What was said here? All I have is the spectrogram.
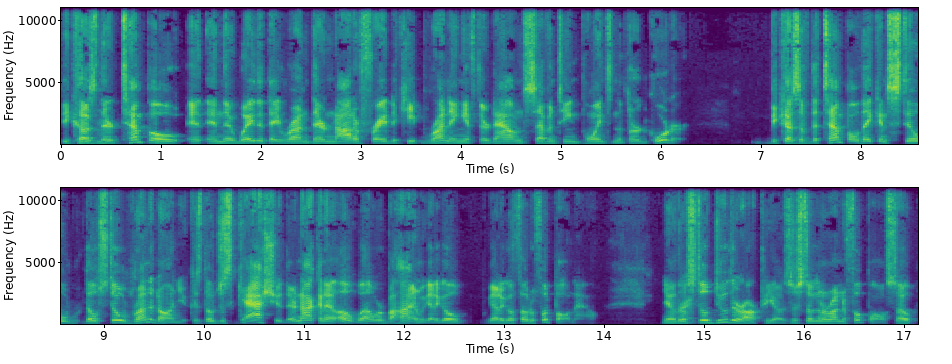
because mm-hmm. their tempo and, and, the way that they run, they're not afraid to keep running if they're down 17 points in the third quarter. Because of the tempo, they can still they'll still run it on you because they'll just gash you. They're not going to oh well we're behind we got to go we got to go throw the football now. You know they'll right. still do their RPOs. They're still going to run the football. So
